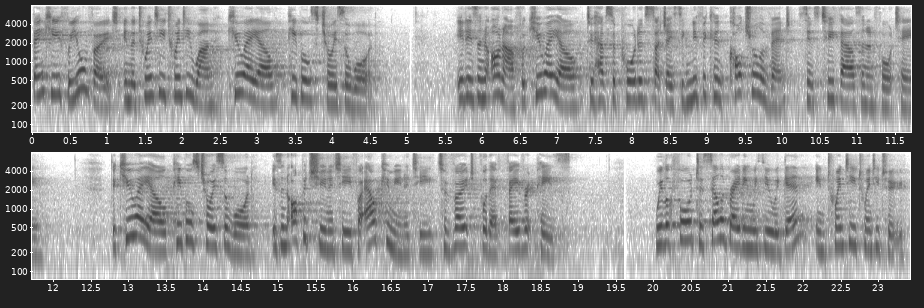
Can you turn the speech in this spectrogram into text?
Thank you for your vote in the 2021 QAL People's Choice Award. It is an honour for QAL to have supported such a significant cultural event since 2014. The QAL People's Choice Award is an opportunity for our community to vote for their favourite piece. We look forward to celebrating with you again in 2022.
